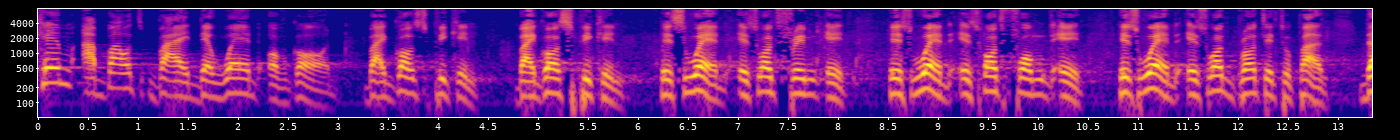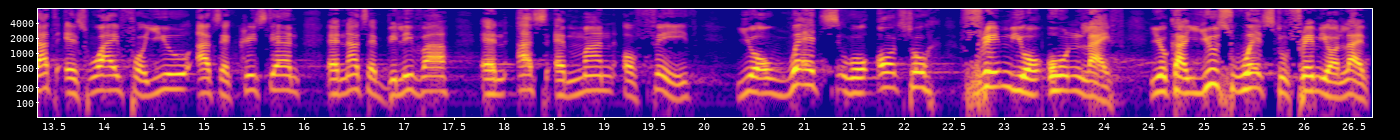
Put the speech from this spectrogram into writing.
came about by the word of God, by God speaking, by God speaking. His word is what framed it. His word is what formed it. His word is what brought it to pass. That is why, for you as a Christian and as a believer and as a man of faith, your words will also frame your own life. You can use words to frame your life.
